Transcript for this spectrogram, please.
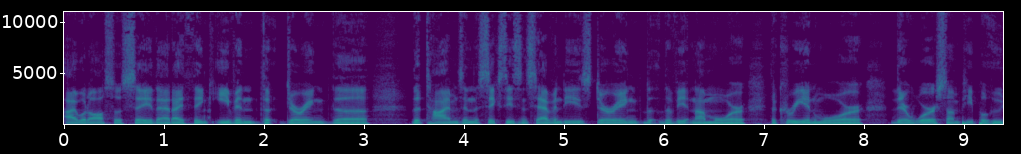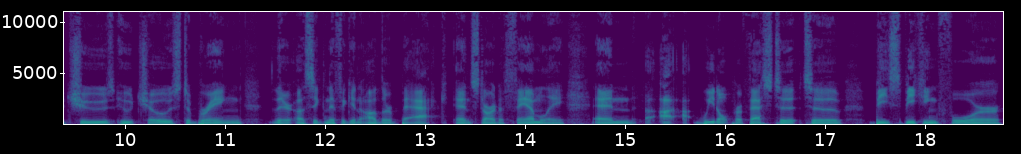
I would also say that I think even the, during the the times in the 60s and 70s during the, the, Vietnam War, the Korean War, there were some people who choose who chose to bring their a significant other back and start a family. And I, we don't profess to to be speaking for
